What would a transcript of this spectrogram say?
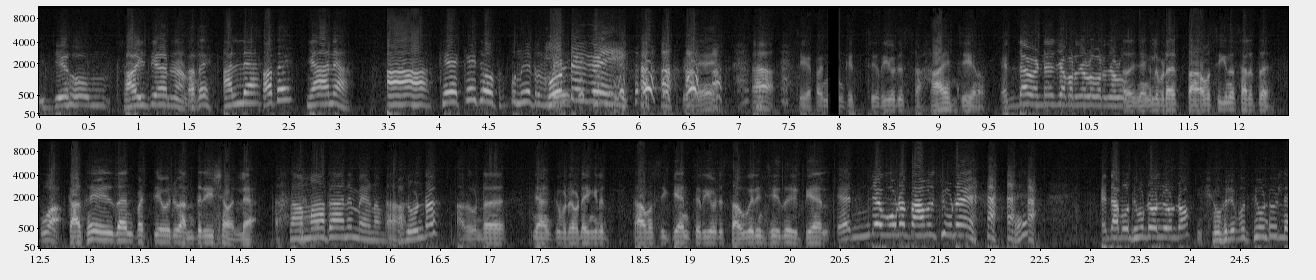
ഇദ്ദേഹവും സാഹിത്യകാരനാണ്? അതെ. അല്ല അതെ. ഞാനാ. ആ കെ കെ ജോസഫ് കേട്ടിട്ടുണ്ട്? കേട്ടിട്ടില്ലേ? കൊണ്ടുകൈ പിന്നെ ചേട്ടൻ ഞങ്ങൾക്ക് ചെറിയൊരു സഹായം ചെയ്യണം. എന്താ വേണ്ടതെന്ന് വെച്ചാ പറഞ്ഞോളൂ പറഞ്ഞോളൂ. ഞങ്ങൾ ഇവിടെ താമസിക്കുന്ന സ്ഥലത്ത് ഉവ്വ. കഥ എഴുതാൻ പറ്റിയ ഒരു അന്തരീക്ഷമല്ല. സമാധാനം വേണം. ആ. അതുകൊണ്ട്? അതുകൊണ്ട് ഞങ്ങൾക്ക് ഇവിടെ എവിടെയെങ്കിലും താമസിക്കാൻ ചെറിയൊരു സൗകര്യം ചെയ്ത് കിട്ടിയാൽ എന്റെ കൂടെ താമസിച്ചൂടെ? എന്താ ബുദ്ധിമുട്ട് വല്ലതും ഉണ്ടോ? ഒരു ബുദ്ധിമുട്ടില്ല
